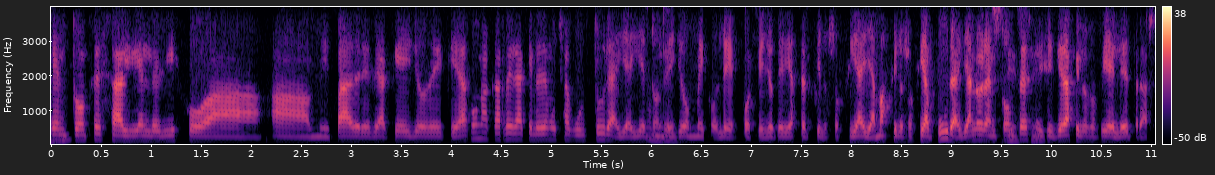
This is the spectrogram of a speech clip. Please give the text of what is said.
Entonces alguien le dijo a, a, mi padre de aquello de que haga una carrera que le dé mucha cultura y ahí es donde yo me colé, porque yo quería hacer filosofía y además filosofía pura, ya no era entonces ni siquiera filosofía y letras.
